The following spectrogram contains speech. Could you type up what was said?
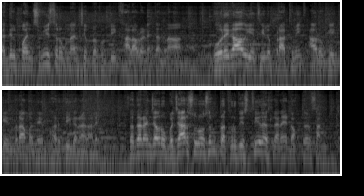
त्यातील पंचवीस रुग्णांची प्रकृती खालावल्याने त्यांना गोरेगाव येथील प्राथमिक आरोग्य केंद्रामध्ये भरती करण्यात आले. सदर यांच्यावर उपचार सुरू असून प्रकृती स्थिर असल्याने डॉक्टर सांगतात.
